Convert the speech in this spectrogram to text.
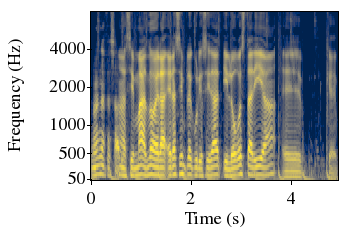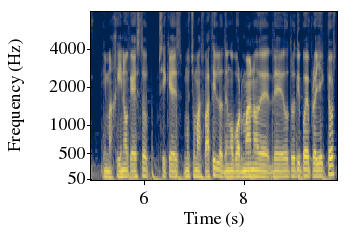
No es necesario. Ah, sin más, no, era, era simple curiosidad. Y luego estaría, eh, que imagino que esto sí que es mucho más fácil, lo tengo por mano de, otro tipo de proyectos,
